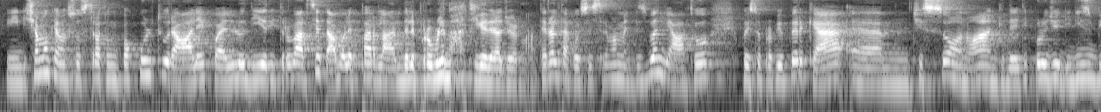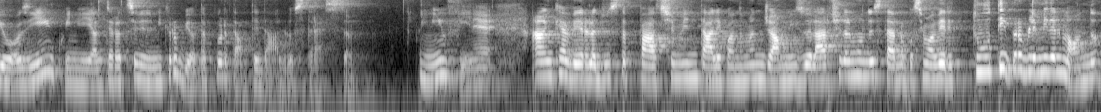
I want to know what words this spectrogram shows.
Quindi diciamo che è un sostrato un po' culturale quello di ritrovarsi a tavola e parlare delle problematiche della giornata. In realtà questo è estremamente sbagliato, questo proprio perché ehm, ci sono anche delle tipologie di disbiosi, quindi alterazioni del microbiota portate dallo stress. Quindi infine anche avere la giusta pace mentale quando mangiamo, isolarci dal mondo esterno, possiamo avere tutti i problemi del mondo,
